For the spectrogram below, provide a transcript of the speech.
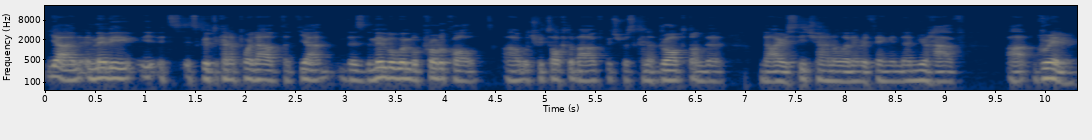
Yeah, and, and maybe it's it's good to kind of point out that yeah, there's the Mimblewimble protocol, uh, which we talked about, which was kind of dropped on the the IRC channel and everything, and then you have uh, Grin,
